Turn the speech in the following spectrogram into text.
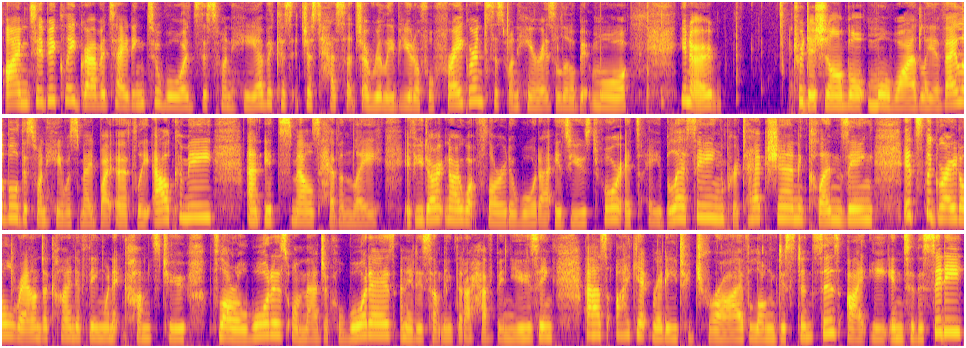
I'm typically gravitating towards this one here because it just has such a really beautiful fragrance. This one here is a little bit more, you know, traditional, more, more widely available. This one here was made by Earthly Alchemy and it smells heavenly. If you don't know what Florida water is used for, it's a blessing, protection, cleansing. It's the great all rounder kind of thing when it comes to floral waters or magical waters, and it is something that I have been using as I get ready to drive long distances, i.e., into the city,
